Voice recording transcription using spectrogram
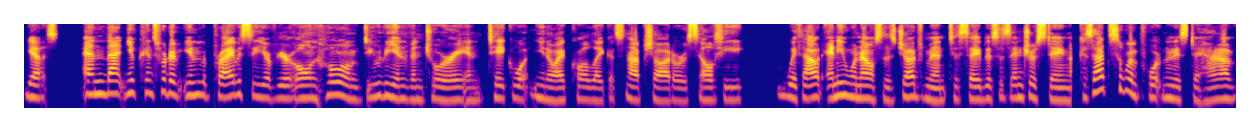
Yes and that you can sort of in the privacy of your own home do the inventory and take what you know i call like a snapshot or a selfie without anyone else's judgment to say this is interesting because that's so important is to have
